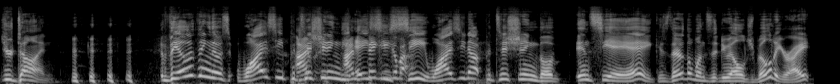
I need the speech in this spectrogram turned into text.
you're done. the other thing though is why is he petitioning the I'm thinking ACC? why is he not petitioning the NCAA? Because they're the ones that do eligibility, right?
